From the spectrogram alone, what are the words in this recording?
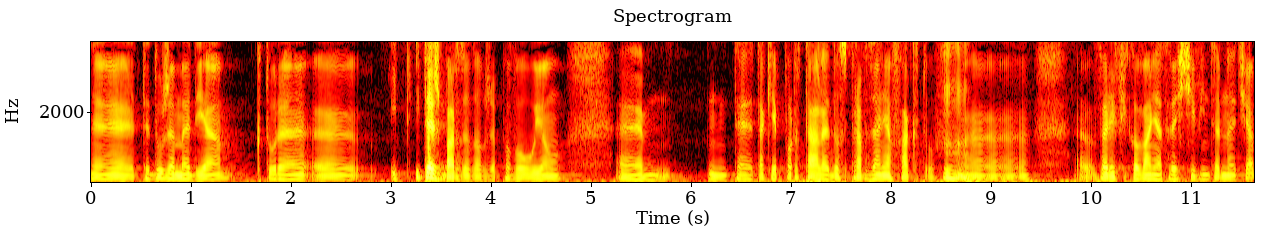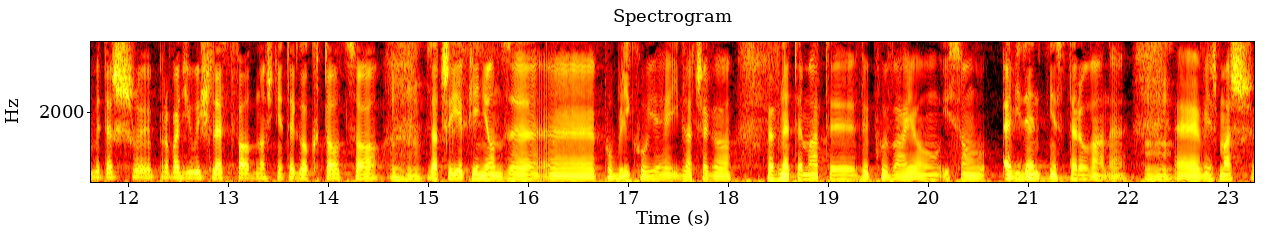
e, te duże media, które i, i też bardzo dobrze powołują te takie portale do sprawdzania faktów, mhm. E, e, weryfikowania treści w internecie, aby też e, prowadziły śledztwa odnośnie tego, kto co, mhm. za czyje pieniądze publikuje i dlaczego pewne tematy wypływają i są ewidentnie sterowane. Mhm. Wiesz, masz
